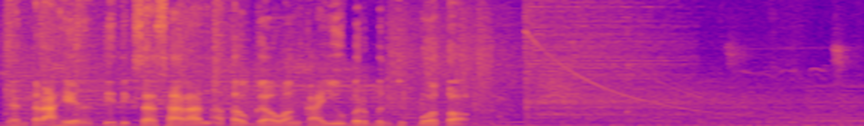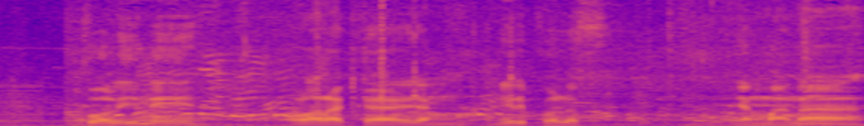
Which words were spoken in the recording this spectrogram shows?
dan terakhir titik sasaran atau gawang kayu berbentuk botol. Ball ini olahraga yang mirip golf yang mana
